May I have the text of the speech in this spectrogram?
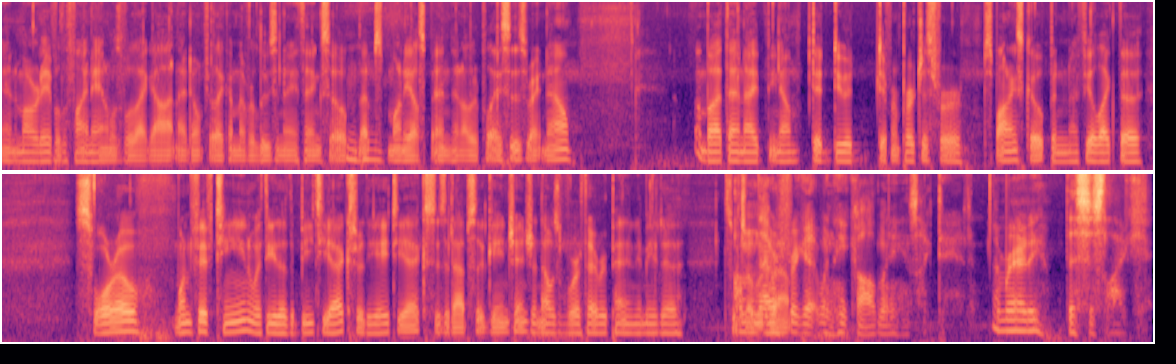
and I'm already able to find animals with what I got, and I don't feel like I'm ever losing anything. So Mhm. that's money I'll spend in other places right now. But then I, you know, did do a different purchase for spotting scope, and I feel like the Swaro 115 with either the BTX or the ATX is an absolute game changer, and that was worth every penny to me to switch I'll over never to that. forget when he called me. He's like, dude, I'm ready. this is like,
